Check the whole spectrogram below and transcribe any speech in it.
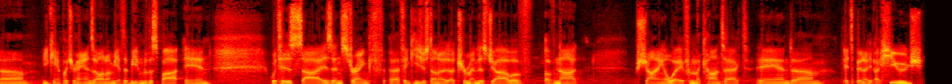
Um, you can't put your hands on them. You have to beat them to the spot. And with his size and strength, I think he's just done a, a tremendous job of of not shying away from the contact. And um, it's been a, a huge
